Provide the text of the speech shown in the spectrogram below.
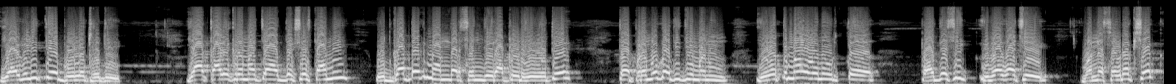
यावेळी ते बोलत होते. या कार्यक्रमाच्या अध्यक्षस्थानी उद्घाटक नामदार संजय राठोड हे होते. तर प्रमुख अतिथी म्हणून यवतमाळ वनवृत्त प्रादेशिक विभागाचे वनसंरक्षक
